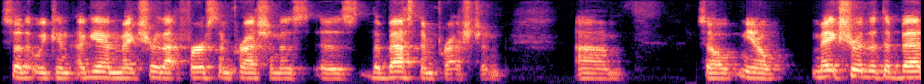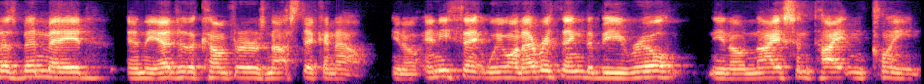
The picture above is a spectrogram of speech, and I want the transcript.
so that we can, again, make sure that first impression is, is the best impression. Um, so, you know, make sure that the bed has been made and the edge of the comforter is not sticking out. You know, anything, we want everything to be real, you know, nice and tight and clean.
